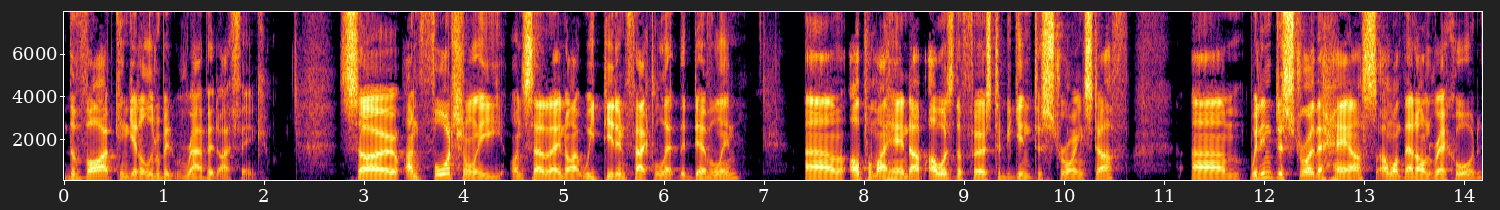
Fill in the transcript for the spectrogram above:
the vibe can get a little bit rabid, I think. So, unfortunately, on Saturday night, we did in fact let the devil in. Um, I'll put my hand up. I was the first to begin destroying stuff. Um, we didn't destroy the house. I want that on record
